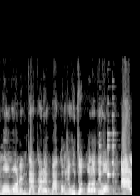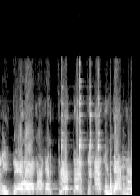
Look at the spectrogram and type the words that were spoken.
Momo ning dadane Bakong sing wujud Baladewa. Alugara karo kon glethe tengah kurban lah.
